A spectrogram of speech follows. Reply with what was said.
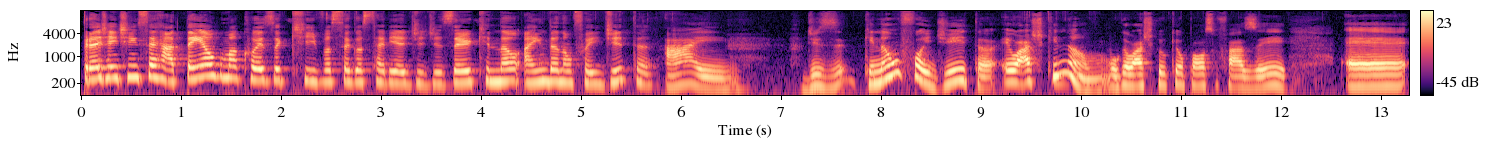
pra gente encerrar, tem alguma coisa que você gostaria de dizer que não, ainda não foi dita? Ai, dizer, que não foi dita, eu acho que não. O que eu acho que o que eu posso fazer é,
